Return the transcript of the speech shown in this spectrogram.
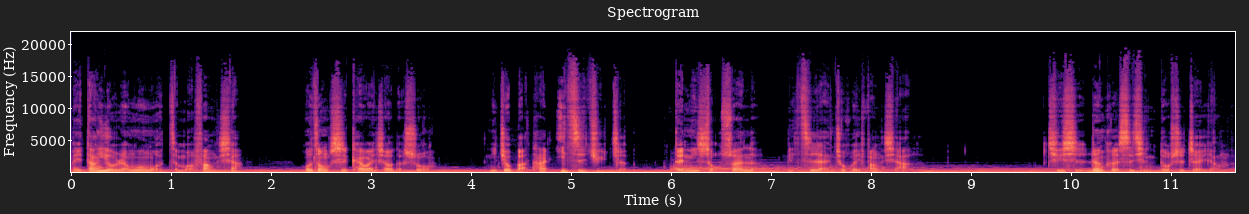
每当有人问我怎么放下，我总是开玩笑的说：“你就把它一直举着，等你手酸了，你自然就会放下了。”其实任何事情都是这样的，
